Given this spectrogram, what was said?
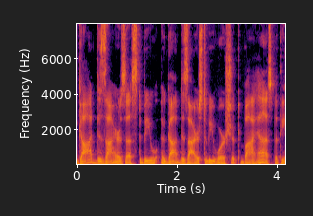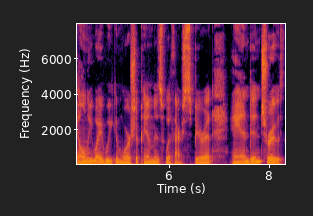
God desires us to be God desires to be worshiped by us, but the only way we can worship him is with our spirit and in truth.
